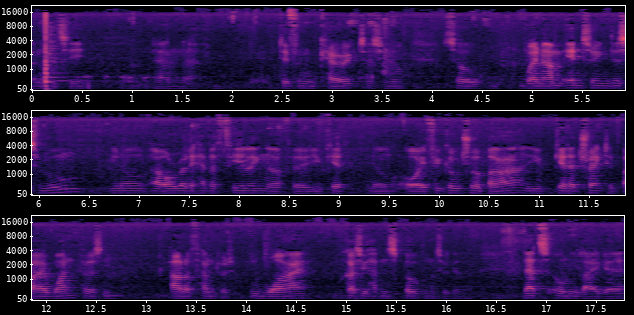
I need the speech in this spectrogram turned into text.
and ability and uh, different characters, you know. So when I'm entering this room, you know, I already have a feeling of uh, you get, you know, or if you go to a bar, you get attracted by one person out of hundred. Why? Because you haven't spoken together. That's only like a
